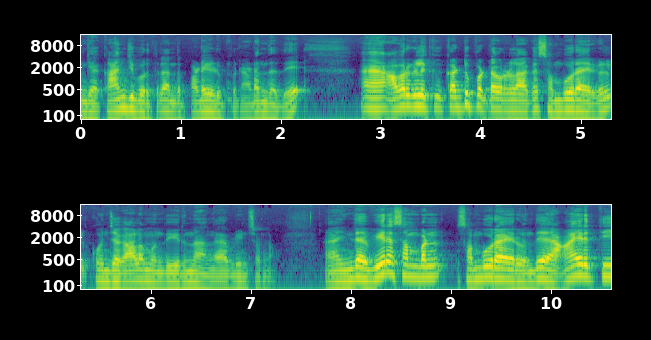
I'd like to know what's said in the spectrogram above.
இங்கே காஞ்சிபுரத்தில் அந்த படையெடுப்பு நடந்தது. அவர்களுக்கு கட்டுப்பட்டவர்களாக சம்பூராயர்கள் கொஞ்ச காலம் வந்து இருந்தாங்க அப்படின்னு சொன்னோம். இந்த வீரசம்பன் சம்பூராயர் வந்து ஆயிரத்தி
